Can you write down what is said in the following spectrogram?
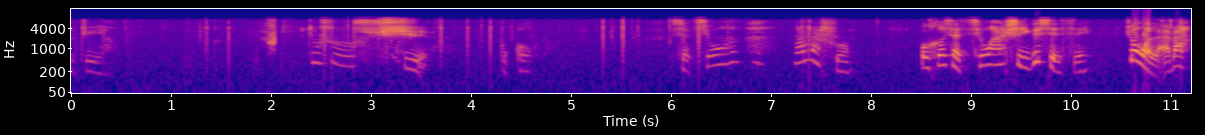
就这样，就是血不够了。”小青蛙妈妈说：“我和小青蛙是一个血型，让我来吧。”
